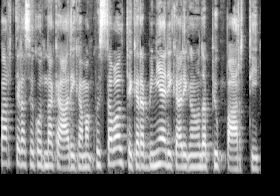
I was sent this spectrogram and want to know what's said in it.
Parte la seconda carica, ma questa volta i carabinieri caricano da più parti,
